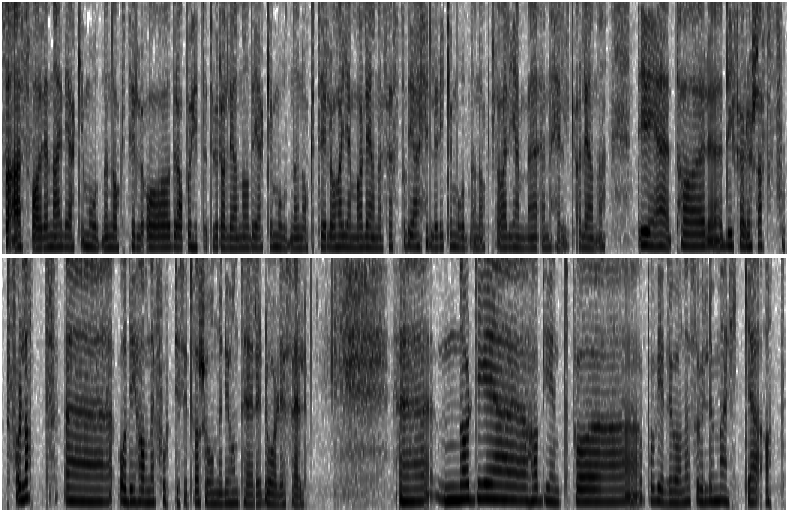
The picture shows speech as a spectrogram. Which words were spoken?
så er svaret nei, de er ikke modne nok til å dra på hyttetur alene, og de er ikke modne nok til å ha hjemme alene-fest, og de er heller ikke modne nok til å være hjemme en helg alene. De, tar, de føler seg fort forlatt, uh, og de havner fort i situasjoner de håndterer dårlig selv. Uh, når de har begynt på, på videregående, så vil du merke at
